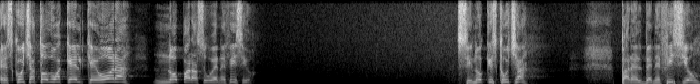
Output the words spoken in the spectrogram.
escucha todo aquel que ora no para su beneficio, sino que escucha para el beneficio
